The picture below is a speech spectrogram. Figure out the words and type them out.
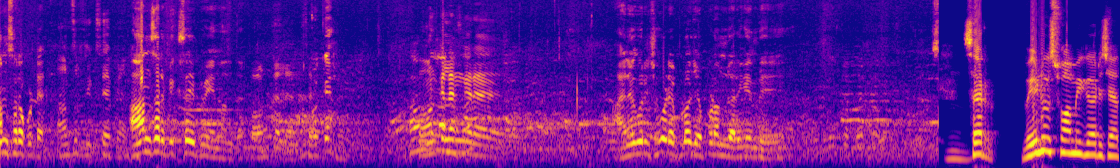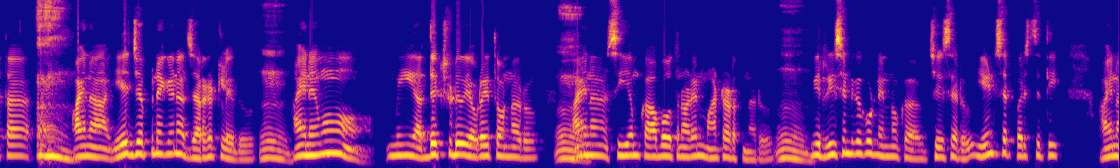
ఆన్సర్ ఒకటే. ఆన్సర్ ఫిక్స్ అయిపోయింది. ఆన్సర్ ఫిక్స్ అయిపోయింది అంతే. పవన్ కళ్యాణ్ ఓకే? పవన్ కళ్యాణ్ గారు ఆయన గురించి కూడా ఎప్పుడో చెప్పడం జరిగింది. సార్ వేణుస్వామి గారి చేత ఆయన ఏది చెప్పినా కానీ అది జరగట్లేదు. ఉమ్, ఆయన ఏమో మీ అధ్యక్షుడు ఎవరైతే ఉన్నారో ఆయన సీఎం కాబోతున్నాడని మాట్లాడుతున్నారు. మీరు రీసెంట్గా కూడా నిన్న ఒక చేశారు. ఏంటి సార్ పరిస్థితి? ఆయన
